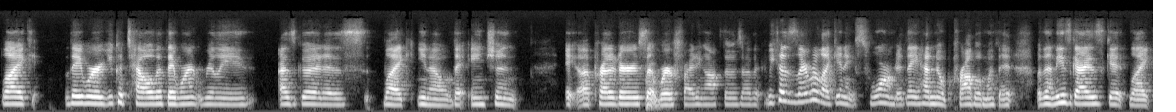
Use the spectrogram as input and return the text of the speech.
Like they were you could tell that they weren't really as good as like, you know, the ancient uh, predators that were fighting off those other because they were like getting swarmed and they had no problem with it. But then these guys get like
